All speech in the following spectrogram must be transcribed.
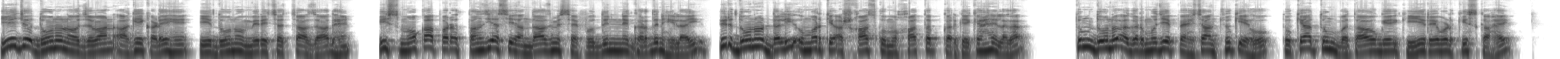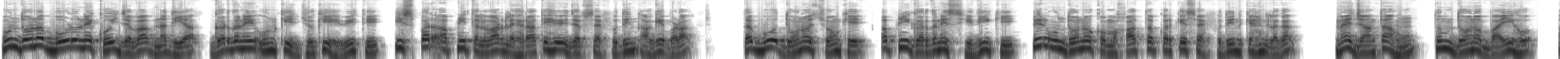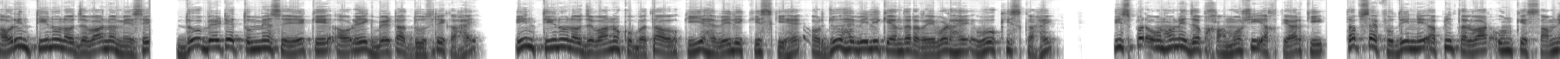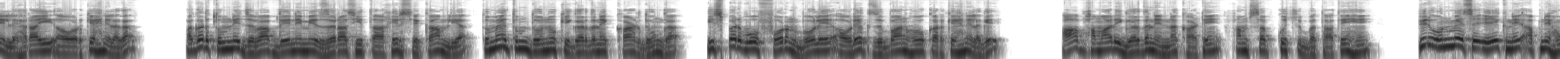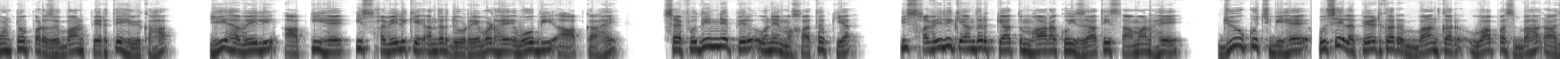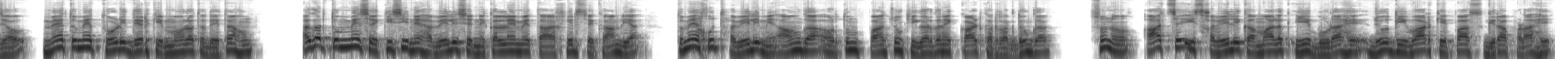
ये जो दोनों नौजवान आगे खड़े हैं, ये दोनों मेरे चचा आज़ाद हैं। इस मौका पर तंजिया से अंदाज में सैफुद्दीन ने गर्दन हिलाई, फिर दोनों डली उम्र के अशखास को मुखातब करके कहने लगा, तुम दोनों अगर मुझे पहचान चुके हो तो क्या तुम बताओगे कि ये रेवड़ किसका है? उन दोनों बूढ़ों ने कोई जवाब न दिया। गर्दनें उनकी झुकी हुई थी। इस पर अपनी तलवार लहराते हुए जब सैफुद्दीन आगे बढ़ा, तब वो दोनों चौंके, अपनी गर्दनें सीधी की। फिर उन दोनों को मुखातब करके सैफुद्दीन कहने लगा, मैं जानता हूँ, तुम दोनों बाई हो, और इन तीनों नौजवानों में से दो बेटे तुम में से एक के और एक बेटा दूसरे का है। इन तीनों नौजवानों को बताओ कि यह हवेली किसकी है, और जो हवेली के अंदर रेवड़ है, वो किसका है? इस पर उन्होंने जब खामोशी अख्तियार की तब सैफुद्दीन ने अपनी तलवार उनके सामने लहराई और कहने लगा, अगर तुमने जवाब देने में जरा सी ताखिर से काम लिया तो मैं तुम दोनों की गर्दनें काट दूँगा। इस पर वो फ़ौरन बोले और एक ज़ुबान होकर कहने लगे, आप हमारी गर्दनें न काटें, हम सब कुछ बताते हैं। फिर उनमें से एक ने अपने होंठों पर ज़ुबान फेरते हुए कहा यह हवेली आपकी है, इस हवेली के अंदर जो रेवड़ है, वो भी आपका है। सैफुद्दीन ने फिर उन्हें मुखातब किया, इस हवेली के अंदर क्या तुम्हारा कोई ज़ाती सामान है? जो कुछ भी है, उसे लपेट कर बाँध कर वापस बाहर आ जाओ। मैं तुम्हें थोड़ी देर की मोहलत देता हूँ। अगर तुम में से किसी ने हवेली से निकलने में ताखिर से काम लिया तो मैं खुद हवेली में आऊँगा और तुम पाँचों की गर्दनें काट कर रख दूँगा। सुनो, आज से इस हवेली का मालक ये बूढ़ा है जो दीवार के पास गिरा पड़ा है।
